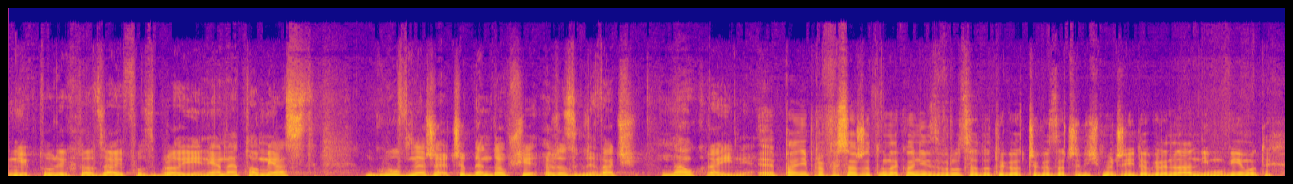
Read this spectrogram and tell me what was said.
niektórych rodzajów uzbrojenia, natomiast główne rzeczy będą się rozgrywać na Ukrainie. E, Panie profesorze, to na koniec wrócę do tego, od czego zaczęliśmy, czyli do Grenlandii. Mówiłem o tych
